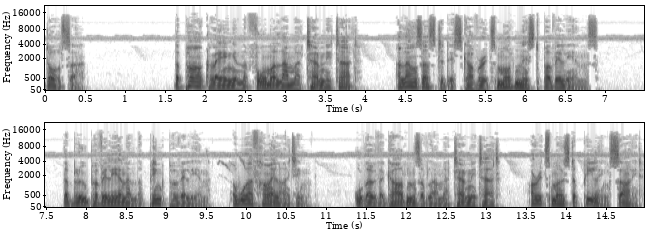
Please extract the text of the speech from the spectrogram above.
Dolsa. The park laying in the former La Maternitat allows us to discover its modernist pavilions. The blue pavilion and the pink pavilion are worth highlighting, although the gardens of La Maternitat are its most appealing sight.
